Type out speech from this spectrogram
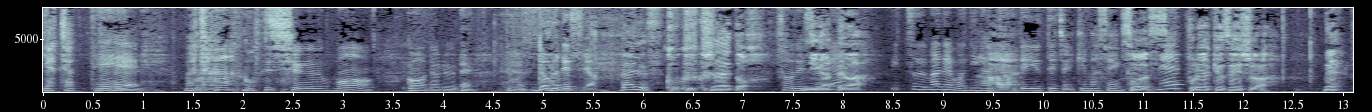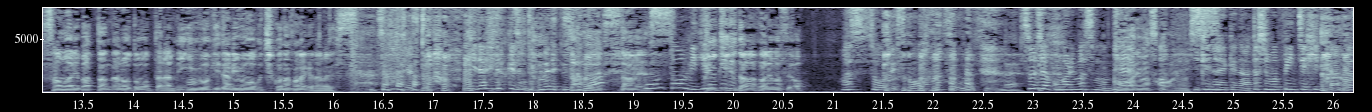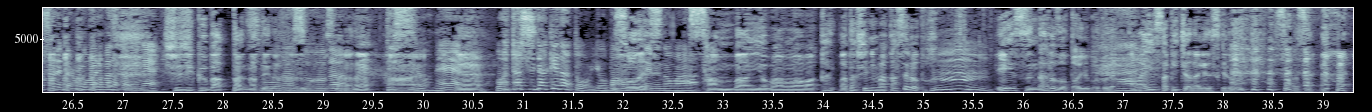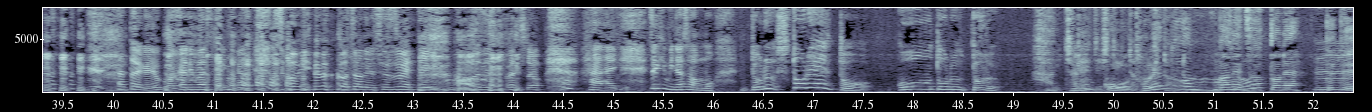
やっちゃって、また今週も5ドル。えでもドルですよ。大丈夫です。克服しないと。そうですよね。苦手は。いつまでも苦手って言ってちゃいけませんからそうですね。。プロ野球選手は、ね、3割バッターになろうと思ったら、右も左も打ちこなさなきゃダメです。そうですか。左だけじゃダメですか？ダメです、ダメです。本当？右だけでピンチヒッター出さも。れますよ。あ、そうですか。そうですよね。それじゃ困りますもんね。困ります困りますあいけないいけない。私もピンチヒッター出されたら困りますからね。主軸バッターになっていただいと思いますからね。ですよね、はいええ私だけだと4番をそうです。打てるのは。3番、4番はわか私に任せろと。エースになるぞということで。はいあまあ、エースはピッチャーだけですけどね。すいません。例えがよくわかりませんが、そういうことで進めていくことにしましょう。はい。ぜひ皆さんも、ドル、ストレート、5ドルドル、はい、チャレンジしていこただきたいとうトレンド思いますよ。がね、ずっとね、うん出て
